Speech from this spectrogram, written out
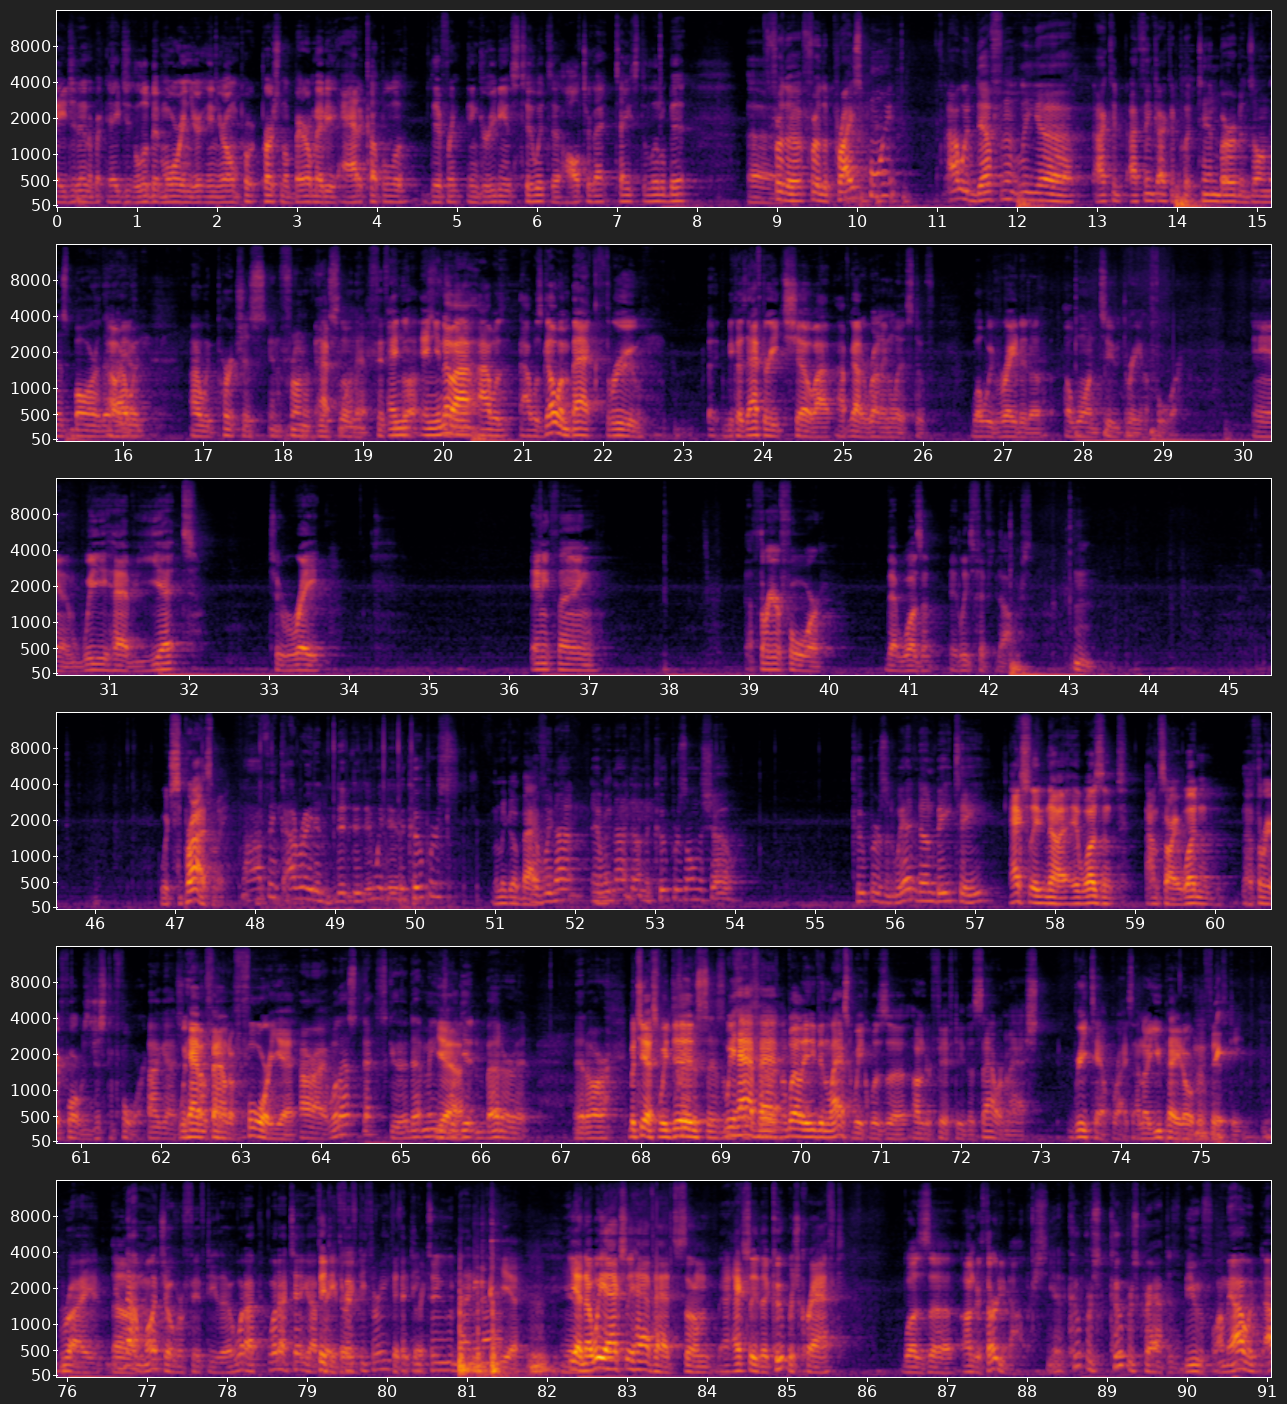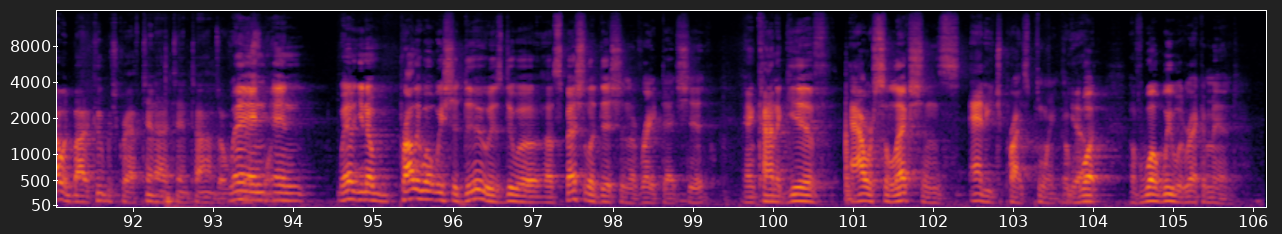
age it in a age it a little bit more in your in your own per, personal barrel. Maybe add a couple of different ingredients to it to alter that taste a little bit. for the for the price point, I would definitely uh, I could I think I could put ten bourbons on this bar that Oh, I yeah. would I would purchase in front of this Absolutely. one at fifty and you- bucks. and you know I, I was I was going back through because after each show I, I've got a running list of what we've rated a, a one, two, three, and a four, and we have yet to rate anything a three or four that wasn't at least fifty dollars. Hmm. Which surprised me. I think I rated. Did, did, didn't we do the Coopers? Let me go back. Have we not? Have we not done the Coopers on the show? Coopers, we hadn't done BT. Actually, no, it wasn't. I'm sorry, it wasn't a three or four. It was just a four. I got you. We haven't found a four yet. All right. Well, that's that's good. That means Yeah. we're getting better at at our. But yes, we did. Criticism, We for have sure. had. Well, even last week was uh, under fifty. The sour mash retail price. I know you paid over fifty. Right. Um, Not much over 50 though. What I what I tell you I paid 53. 53, 53. 52.99. Yeah. yeah. no, we actually have had some. Actually, the Cooper's Craft was uh, under thirty dollars. Yeah, Cooper's Cooper's Craft is beautiful. I mean, I would I would buy the Cooper's Craft 10 out of 10 times over Well, and one. and well, you know, probably what we should do is do a, a special edition of Rate That Shit and kind of give our selections at each price point of Yeah. what of what we would recommend.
